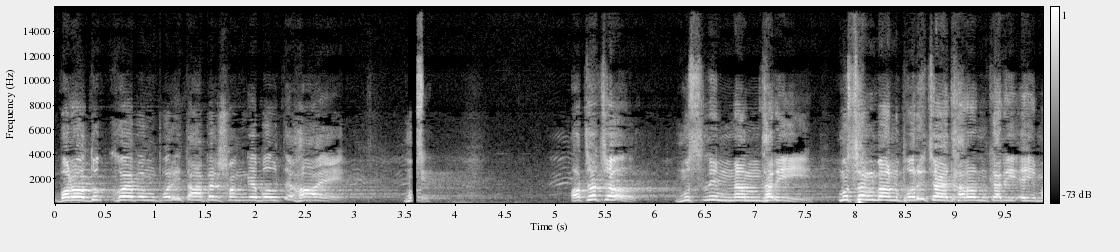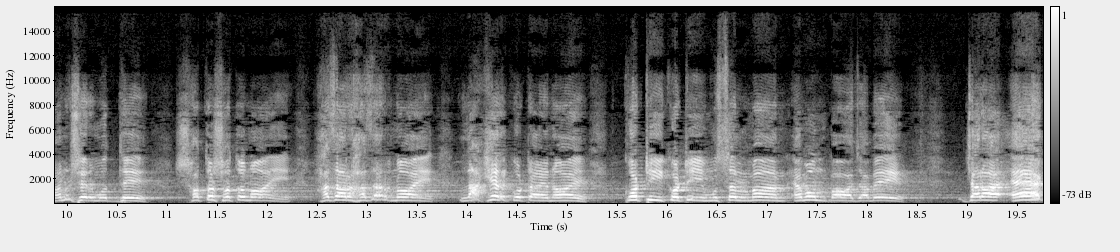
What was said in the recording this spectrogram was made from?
বড় দুঃখ এবং পরিতাপের সঙ্গে বলতে হয়, অথচ মুসলিম নামধারী, মুসলমান পরিচয় ধারণকারী এই মানুষের মধ্যে শত শত নয়, হাজার হাজার নয়, লাখের কোটায় নয়, কোটি কোটি মুসলমান এমন পাওয়া যাবে যারা এক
